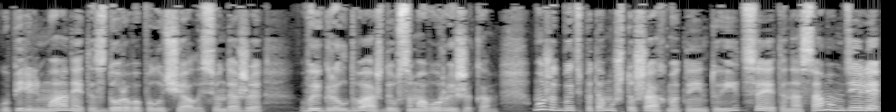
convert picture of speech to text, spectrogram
У Перельмана это здорово получалось, он даже выиграл дважды у самого Рыжика. Может быть, потому что шахматная интуиция — это на самом деле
